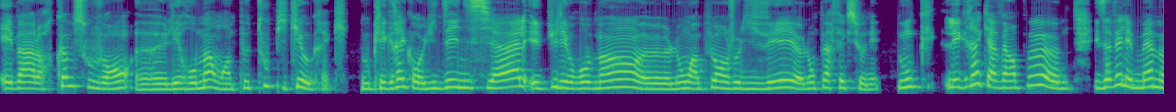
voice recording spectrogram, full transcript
Eh ben alors comme souvent, euh, les Romains ont un peu tout piqué aux Grecs. Donc les Grecs ont eu l'idée initiale et puis les Romains euh, l'ont un peu enjolivé, euh, l'ont perfectionné. Donc les Grecs avaient un peu, ils avaient les mêmes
